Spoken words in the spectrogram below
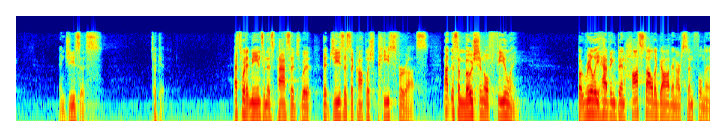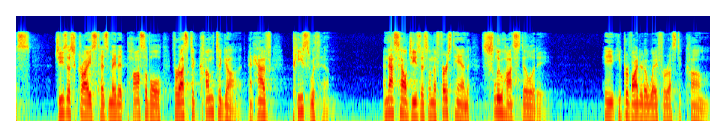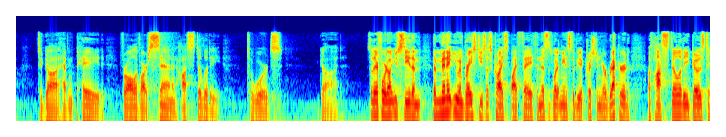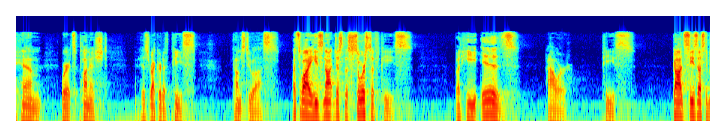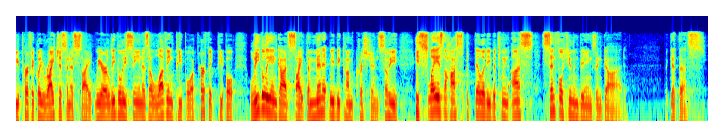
and Jesus took it. That's what it means in this passage with, that Jesus accomplished peace for us. Not this emotional feeling, but really having been hostile to God in our sinfulness. Jesus Christ has made it possible for us to come to God and have peace with Him. And that's how Jesus, on the first hand, slew hostility. He, he provided a way for us to come to God, having paid for all of our sin and hostility towards God. So, therefore, don't you see the, the minute you embrace Jesus Christ by faith, and this is what it means to be a Christian, your record of hostility goes to Him where it's punished, and His record of peace comes to us. That's why He's not just the source of peace, but He is our peace. God sees us to be perfectly righteous in His sight. We are legally seen as a loving people, a perfect people, legally in God's sight the minute we become Christians. So He, he slays the hostility between us, sinful human beings, and God. But get this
